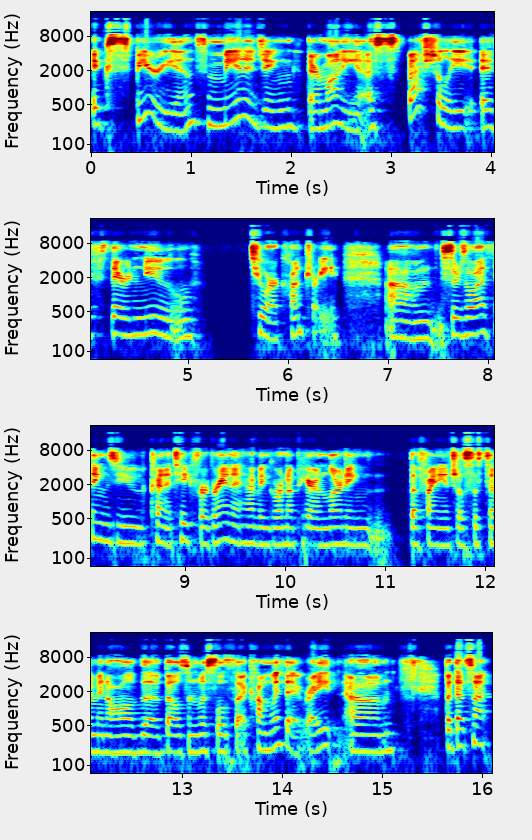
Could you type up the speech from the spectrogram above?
experience managing their money, especially if they're new to our country. Um, so there's a lot of things you kind of take for granted having grown up here and learning the financial system and all of the bells and whistles that come with it, right? Um, but that's not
